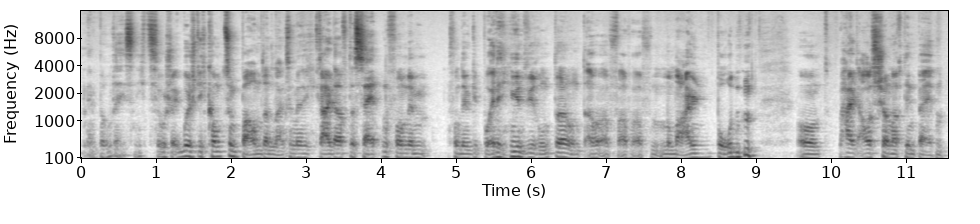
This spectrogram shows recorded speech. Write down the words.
Mein Bruder ist nicht so schön. Wurscht, ich komme zum Baum dann langsam. Also Ich krall da auf der Seite von dem von dem Gebäude irgendwie runter und auf, auf, auf normalen Boden und halt Ausschau nach den beiden.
